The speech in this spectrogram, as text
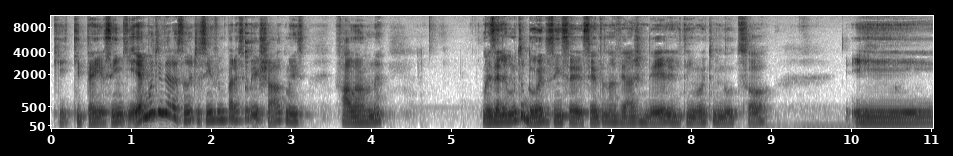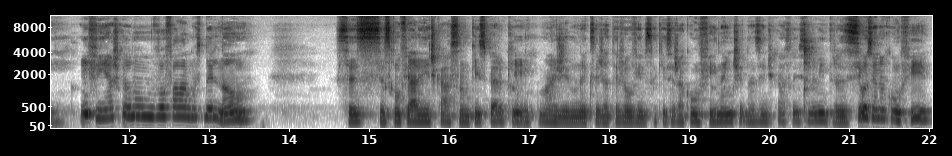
que, que tem, assim, e é muito interessante, assim, o filme parece meio chato, mas falando, né? Mas ele é muito doido, assim, você entra na viagem dele, ele tem oito minutos só. E. Enfim, acho que eu não vou falar muito dele, não. Vocês confiarem na indicação aqui, espero que, imagino, né, que você já esteja ouvindo isso aqui, você já confie nas indicações do Cinema em Transe. Se você não confia,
